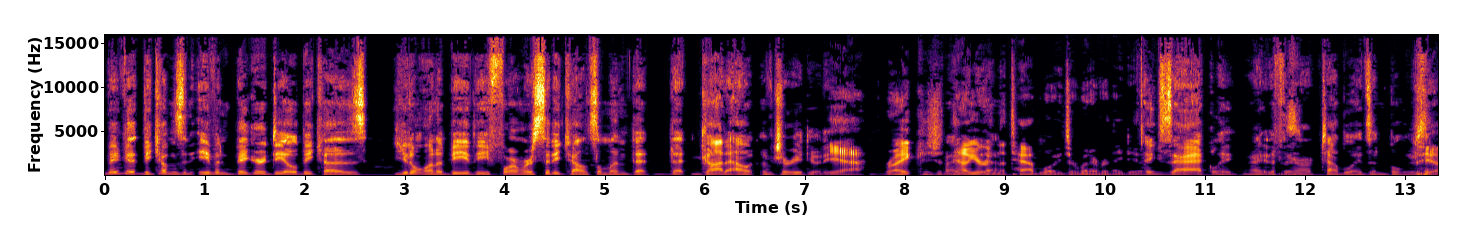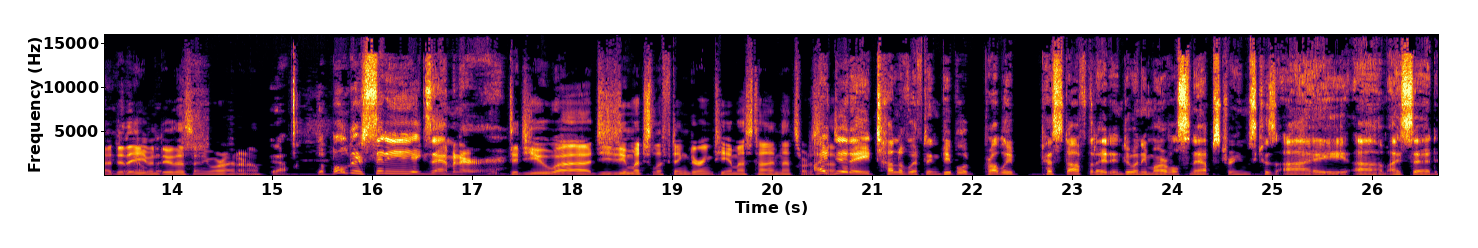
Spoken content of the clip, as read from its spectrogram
maybe it becomes an even bigger deal because you don't want to be the former city councilman that that got out of jury duty. yeah, right? Because Right, now you're yeah. in the tabloids or whatever they do. Exactly. Right. If there are tabloids in Boulder City. Yeah, do they even do this anymore? I don't know. Yeah. The Boulder City Examiner. Did you uh did you do much lifting during TMS time? That sort of stuff. I did a ton of lifting. People are probably pissed off that I didn't do any Marvel Snap streams because I um I said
